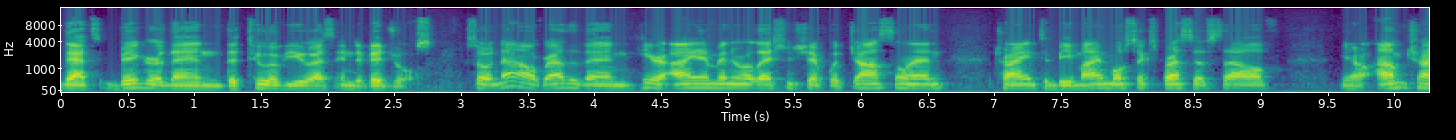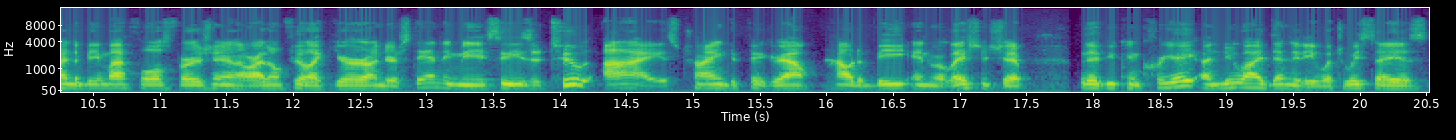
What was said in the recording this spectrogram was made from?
that's bigger than the two of you as individuals. So now, rather than here, I am in a relationship with Jocelyn, trying to be my most expressive self. You know, I'm trying to be my fullest version, or I don't feel like you're understanding me. See, these are two eyes trying to figure out how to be in relationship. But if you can create a new identity, which we say is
